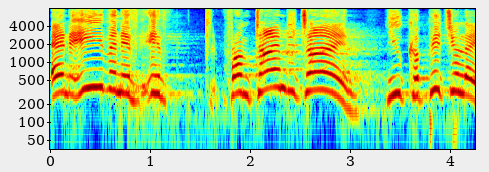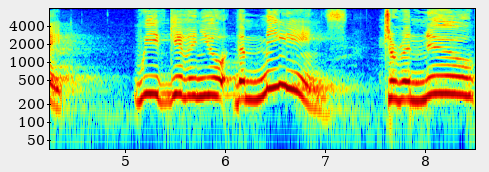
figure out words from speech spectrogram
And even if, if from time to time you capitulate, We've given you the means to renew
